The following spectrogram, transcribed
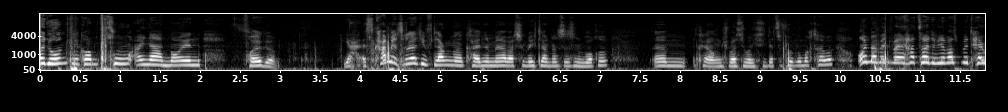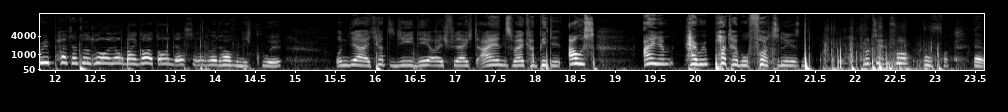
Leute und willkommen zu einer neuen Folge. Ja, es kam jetzt relativ lange keine mehr, was für mich lang das ist eine Woche. Ähm, keine Ahnung, ich weiß nicht, wann ich die letzte Folge gemacht habe. Und damit hat es heute wieder was mit Harry Potter zu tun. Oh mein Gott, und es wird hoffentlich cool. Und ja, ich hatte die Idee, euch vielleicht ein, zwei Kapitel aus einem Harry Potter Buch vorzulesen. Nur zur Info, Buch, äh,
